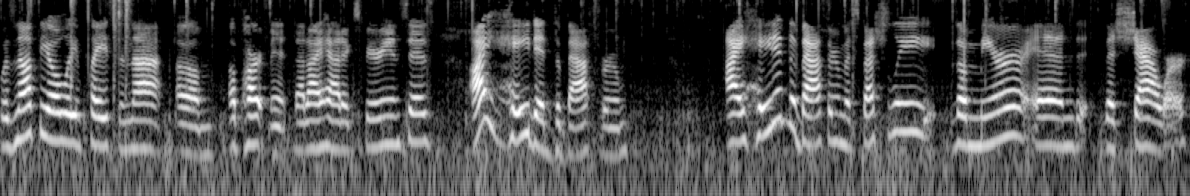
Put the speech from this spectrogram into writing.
was not the only place in that um, apartment that I had experiences. I hated the bathroom. I hated the bathroom, especially the mirror and the shower.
